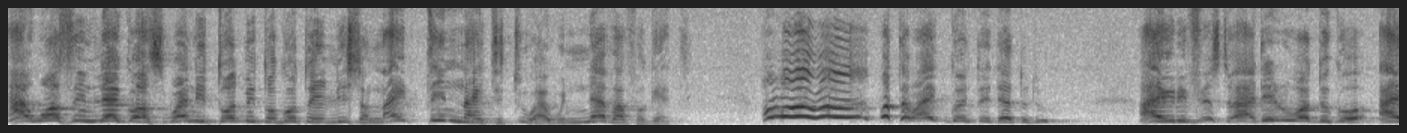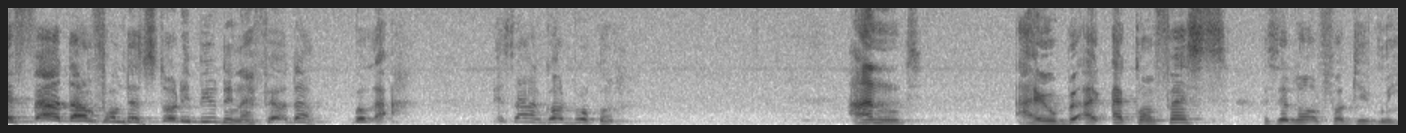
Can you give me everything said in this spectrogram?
I was in Lagos when he told me to go to Ilesha, 1992. I will never forget. What am I going to there to do? I refused to. I didn't want to go. I fell down from the story building. I fell down. This hand got broken. And I, I, I confessed. I said, Lord, forgive me.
